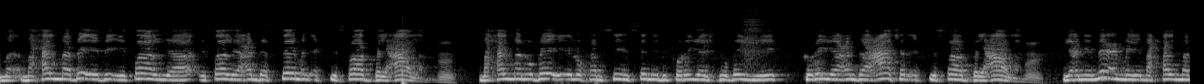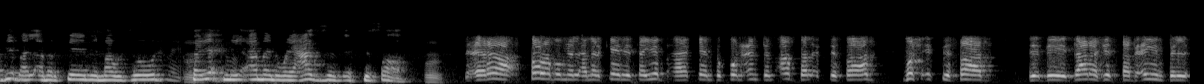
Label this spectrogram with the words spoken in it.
محل ما بقي بإيطاليا إيطاليا عندها الثامن اقتصاد بالعالم محل ما باقي له 50 سنة بكوريا الجنوبيه كوريا عندها عاشر اقتصاد بالعالم. يعني نعمة محل ما بيبقى الأمريكاني موجود سيحمي أمن ويعزز اقتصاد العراق طلبوا من الأمريكاني سيبقى كان بيكون عندهم افضل اقتصاد مش اقتصاد بدرجة 70 بال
